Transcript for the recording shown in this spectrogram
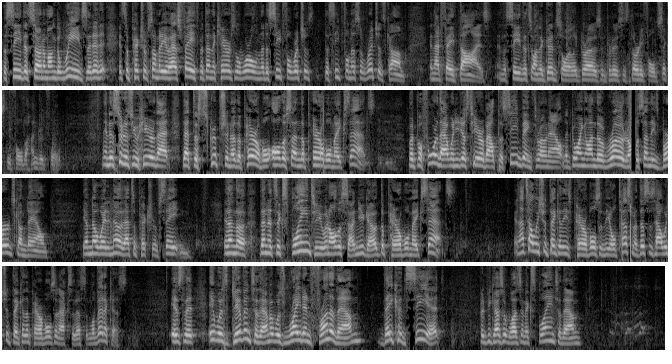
The seed that's sown among the weeds, that it, it's a picture of somebody who has faith, but then the cares of the world and the deceitful riches, deceitfulness of riches come, and that faith dies. And the seed that's on the good soil, it grows and produces 30 fold, 60 fold, 100 fold. And as soon as you hear that, that description of the parable, all of a sudden the parable makes sense. But before that, when you just hear about the seed being thrown out and it going on the road, and all of a sudden these birds come down, you have no way to know that's a picture of Satan. And then, the, then it's explained to you, and all of a sudden you go, the parable makes sense. And that's how we should think of these parables in the Old Testament. This is how we should think of the parables in Exodus and Leviticus. Is that it was given to them, it was right in front of them, they could see it, but because it wasn't explained to them,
